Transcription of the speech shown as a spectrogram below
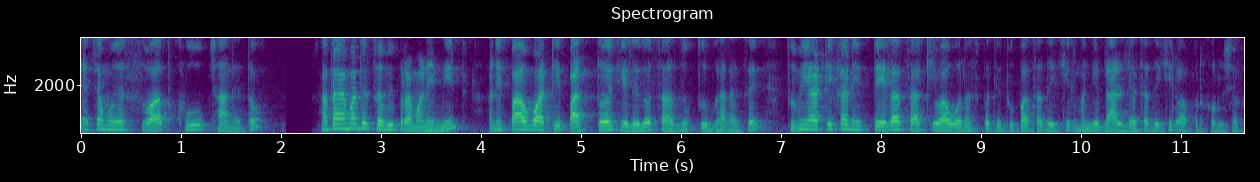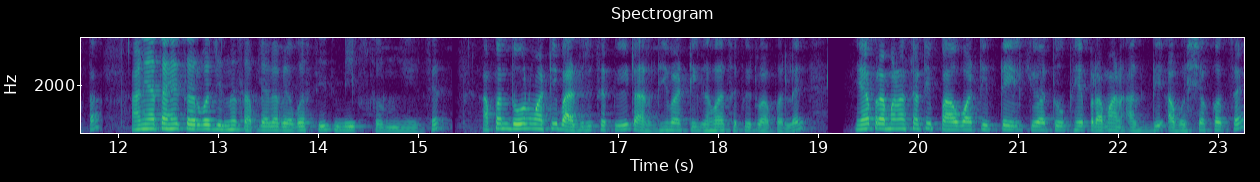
याच्यामुळे स्वाद खूप छान येतो. आता यामध्ये चवीप्रमाणे मीठ आणि पाववाटी पातळ केलेलं साजूक तूप घालायचं आहे तुम्ही या ठिकाणी तेलाचा किंवा वनस्पती तुपाचा देखील म्हणजे डालड्याचा देखील वापर करू शकता. आणि आता हे सर्व जिन्नस आपल्याला व्यवस्थित मिक्स करून घ्यायचे आपण दोन वाटी बाजरीचं पीठ अर्धी वाटी गव्हाचं पीठ वापरलं आहे या प्रमाणासाठी पाववाटी तेल किंवा तूप हे प्रमाण अगदी आवश्यकच आहे.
